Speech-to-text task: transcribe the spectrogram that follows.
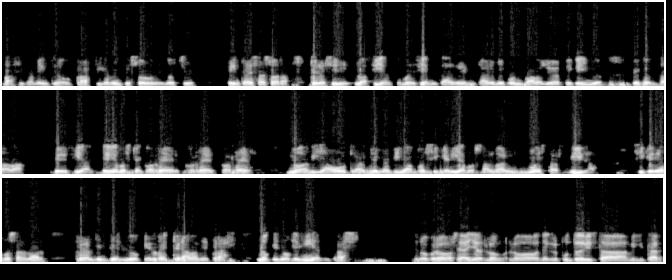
básicamente o prácticamente solo de noche entre esas horas. Pero sí lo hacían, como decía mi padre, mi padre me contaba, yo era pequeño, me contaba, que decía, teníamos que correr, correr, correr. No había otra alternativa por si queríamos salvar nuestras vidas, si queríamos salvar realmente lo que nos esperaba detrás, lo que nos venía detrás. Pero, pero o sea, yo, lo, desde el punto de vista militar,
